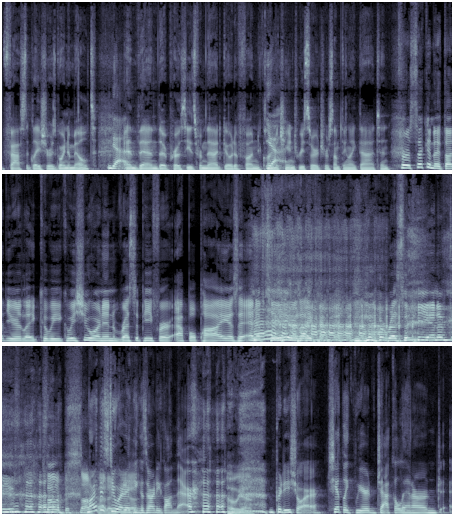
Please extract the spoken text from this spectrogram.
fast the glacier is going to melt. Yeah. And then the proceeds from that go to fund climate Yeah. change research or something like that. And For a second, I thought you were like, could we could we shoehorn in a recipe for apple pie as an NFT or like a recipe NFTs? It's not a, it's not Martha bad Stewart, I think, has already gone there. oh yeah. I'm pretty sure. She had like weird jack o' lantern uh,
